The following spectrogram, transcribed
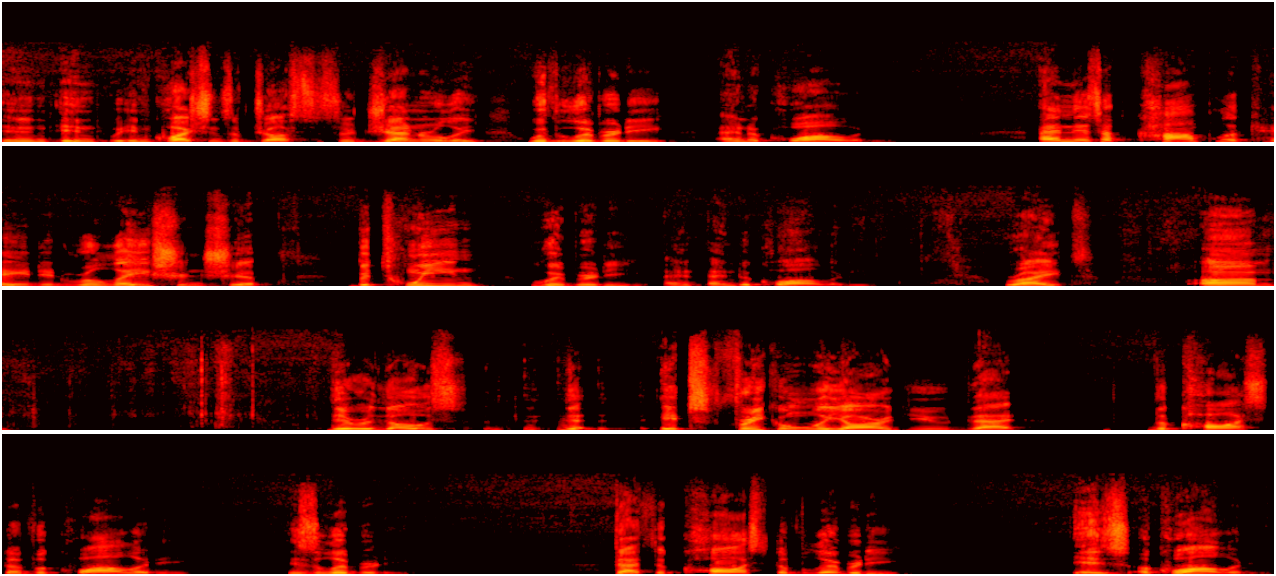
in, in, in questions of justice are generally with liberty and equality. And there's a complicated relationship between liberty and, and equality, right? Um, there are those, it's frequently argued that the cost of equality is liberty, that the cost of liberty is equality.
